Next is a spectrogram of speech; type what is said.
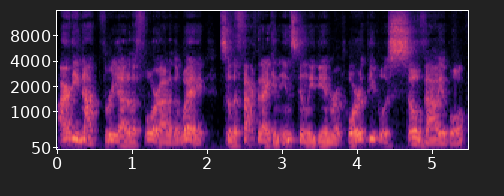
I already knocked three out of the four out of the way. So the fact that I can instantly be in rapport with people is so valuable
